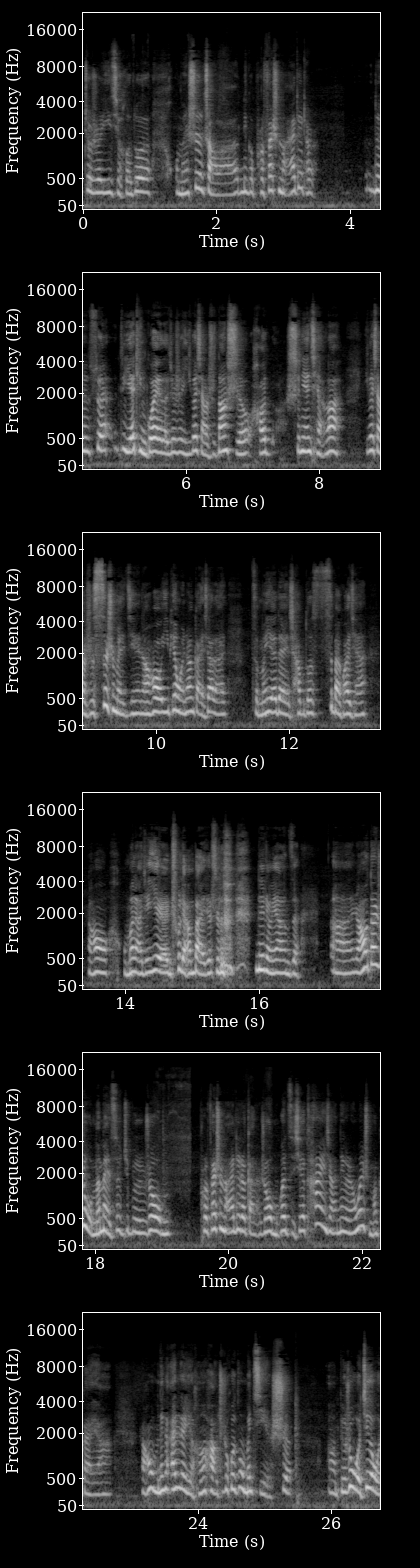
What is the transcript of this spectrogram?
就是一起合作的，我们是找了那个 professional editor。那虽然也挺贵的，就是一个小时，当时好十年前了。一个小时四十美金，然后一篇文章改下来，怎么也得差不多四百块钱。然后我们俩就一人出两百，就是 那种样子，啊，然后但是我们每次就比如说我们 professional editor 改的时候，我们会仔细的看一下那个人为什么改呀。然后我们那个 editor 也很好，就是会跟我们解释，啊，比如说我记得我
